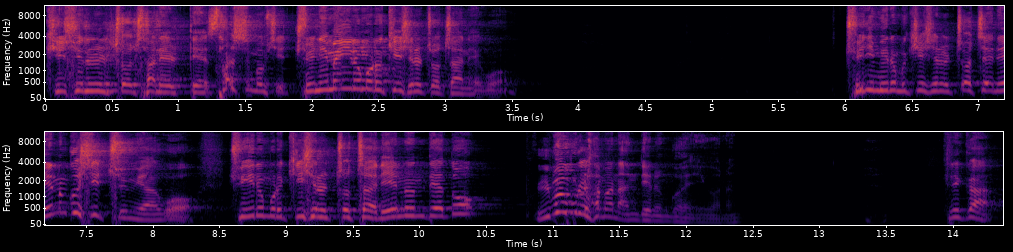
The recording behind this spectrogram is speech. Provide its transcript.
귀신을 쫓아낼 때 사심없이 주님의 이름으로 귀신을 쫓아내고 주님 이름으로 귀신을 쫓아내는 것이 중요하고 주 이름으로 귀신을 쫓아내는데도 불법을 하면 안 되는 거예요 이거는. 그러니까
